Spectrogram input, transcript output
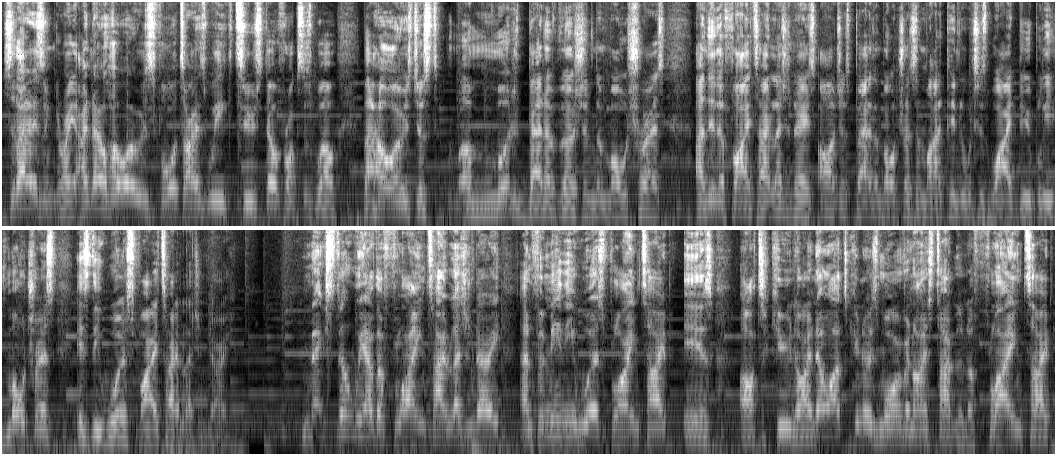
so that isn't great. I know Ho-Oh is four times weak to Stealth Rocks as well, but Ho-Oh is just a much better version than Moltres, and the other Fire-type legendaries are just better than Moltres in my opinion, which is why I do believe Moltres is the worst Fire-type legendary. Next up, we have the Flying type Legendary, and for me, the worst Flying type is Articuno. I know Articuno is more of an Ice type than a Flying type,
